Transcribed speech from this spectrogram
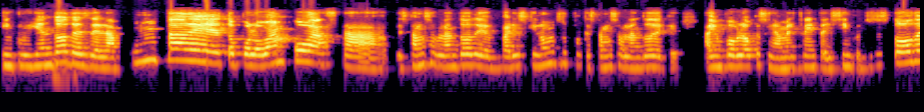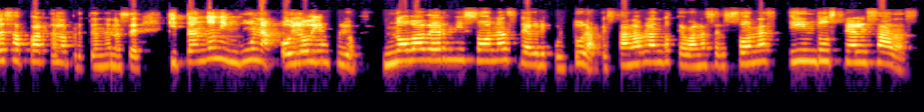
incluyendo desde la punta de Topolobampo hasta, estamos hablando de varios kilómetros porque estamos hablando de que hay un poblado que se llama el 35. Entonces, toda esa parte la pretenden hacer, quitando ninguna, hoy lo vi en Julio, no va a haber ni zonas de agricultura, están hablando que van a ser zonas industrializadas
